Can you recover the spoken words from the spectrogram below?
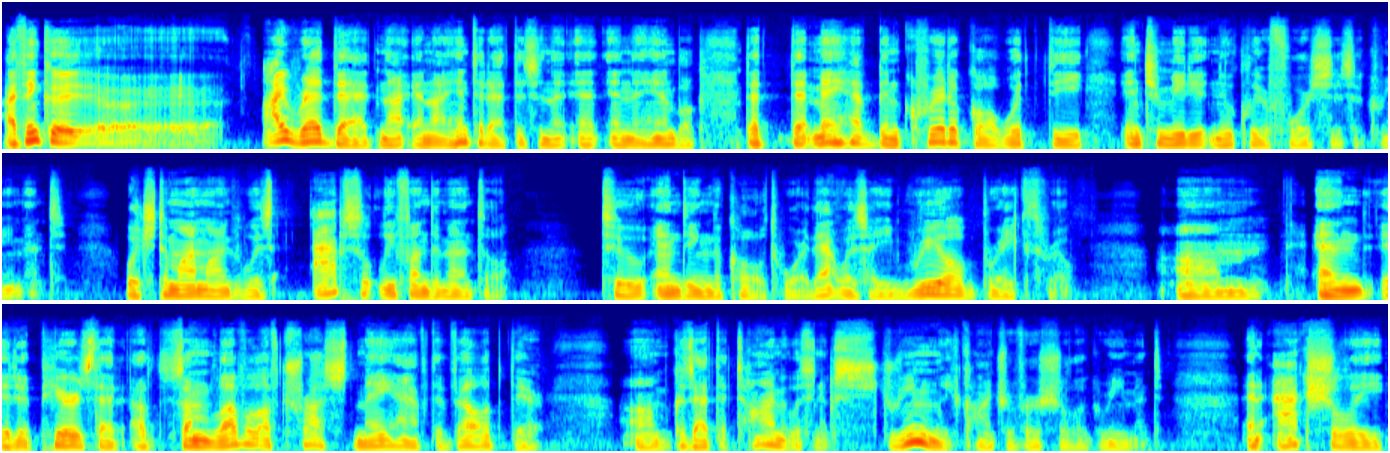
I think uh, I read that, and I, and I, hinted at this in the in the handbook that that may have been critical with the Intermediate Nuclear Forces Agreement, which to my mind was absolutely fundamental to ending the Cold War. That was a real breakthrough. Um, and it appears that uh, some level of trust may have developed there because um, at the time it was an extremely controversial agreement. And actually,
